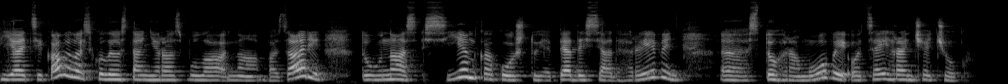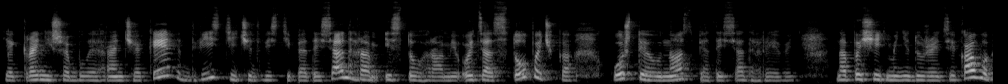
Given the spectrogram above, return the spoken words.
я цікавилась, коли останній раз була на базарі, то у нас сіянка коштує 50 гривень 100-грамовий оцей гранчачок. Як раніше були гранчаки 200 чи 250 грам і 100 грамів. Оця стопочка коштує у нас 50 гривень. Напишіть мені дуже цікаво, в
